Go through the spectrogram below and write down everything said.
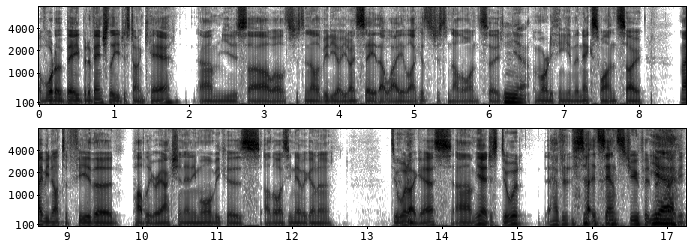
of what it would be. But eventually, you just don't care. Um, you just say, oh well, it's just another video. You don't see it that way. Like it's just another one. So Yeah. I'm already thinking of the next one. So maybe not to fear the public reaction anymore because otherwise you're never gonna do it. I guess. Um, yeah, just do it. Have it. It sounds stupid, but Yeah. maybe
